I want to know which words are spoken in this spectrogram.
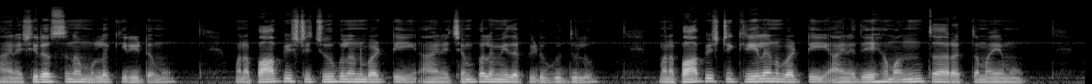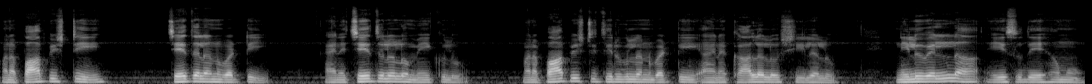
ఆయన శిరస్సున ముళ్ళ కిరీటము. మన పాపిష్టి చూపులను బట్టి ఆయన చెంపల మీద పిడుగుద్దులు. మన పాపిష్టి క్రియలను బట్టి ఆయన దేహమంతా రక్తమయము. మన పాపిష్టి చేతులను బట్టి ఆయన చేతులలో మేకులు. మన పాపిష్టి తిరుగులను బట్టి ఆయన కాళ్ళలో శీలలు. నిలువెల్లా యేసుదేహము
